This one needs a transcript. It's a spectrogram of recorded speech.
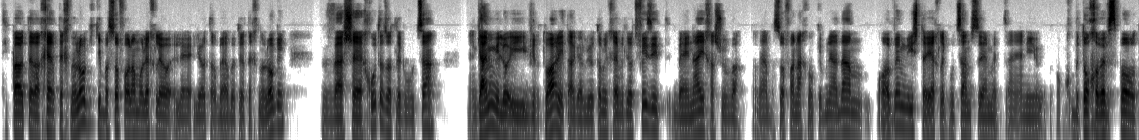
טיפה יותר אחר טכנולוגי כי בסוף העולם הולך להיות הרבה הרבה יותר טכנולוגי והשייכות הזאת לקבוצה גם אם היא לא היא וירטואלית אגב היא יותר מתחייבת להיות פיזית בעיניי היא חשובה. בסוף אנחנו כבני אדם אוהבים להשתייך לקבוצה מסוימת. אני בתור חובב ספורט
